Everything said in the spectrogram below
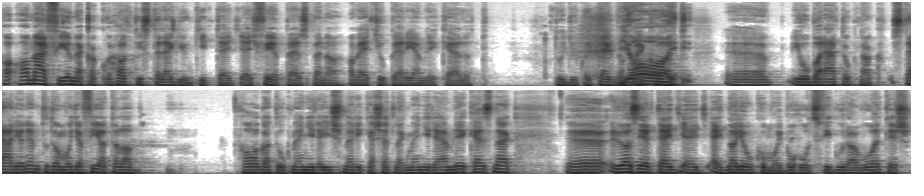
ha, ha már filmek, akkor hadd tisztelegjünk itt egy, egy fél percben a, a Matthew Perry emléke előtt. Tudjuk, hogy tegnap Jaj. meghalt jó barátoknak sztárja. Nem tudom, hogy a fiatalabb hallgatók mennyire ismerik, esetleg mennyire emlékeznek. Ő azért egy, egy, egy nagyon komoly bohóc figura volt, és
